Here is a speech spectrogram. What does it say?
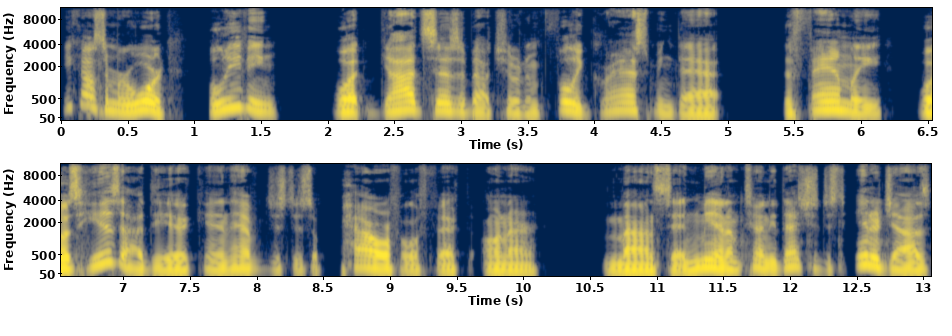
He calls them a reward. Believing what God says about children, fully grasping that, the family was his idea can have just as a powerful effect on our mindset. And men, I'm telling you, that should just energize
